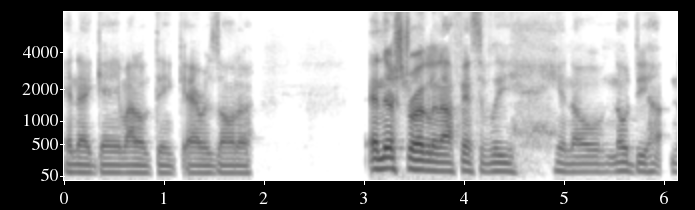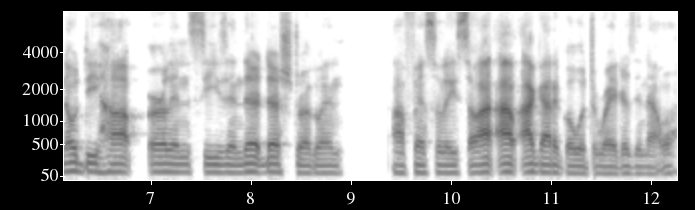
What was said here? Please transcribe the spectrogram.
in that game. I don't think Arizona, and they're struggling offensively. You know, no D no D Hop early in the season. They're they're struggling offensively. So I I, I got to go with the Raiders in that one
